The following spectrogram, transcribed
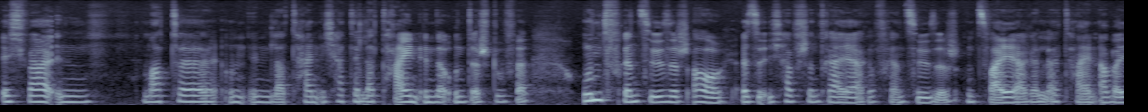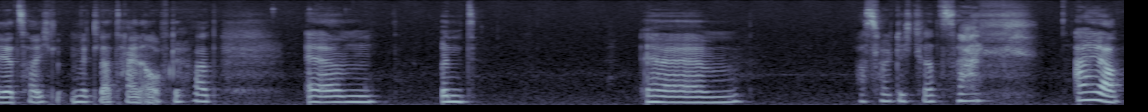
ich war in Mathe und in Latein. Ich hatte Latein in der Unterstufe und Französisch auch. Also ich habe schon drei Jahre Französisch und zwei Jahre Latein, aber jetzt habe ich mit Latein aufgehört. Ähm, und ähm, was wollte ich gerade sagen? Ah ja,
